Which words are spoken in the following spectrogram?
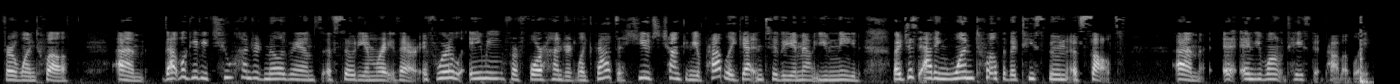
for one twelfth. Um, that will give you 200 milligrams of sodium right there. If we're aiming for 400, like that's a huge chunk and you'll probably get into the amount you need by just adding one twelfth of a teaspoon of salt. Um, and you won't taste it probably.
